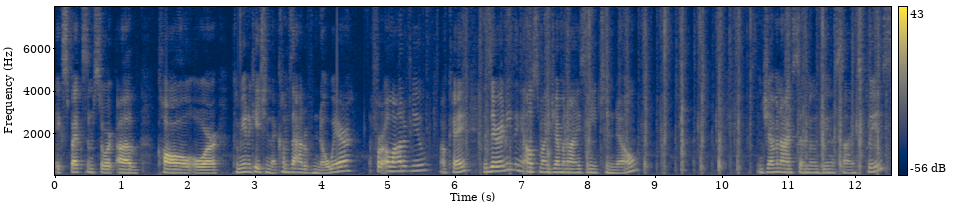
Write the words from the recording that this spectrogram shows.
expect some sort of call or communication that comes out of nowhere for a lot of you. Okay. Is there anything else my Geminis need to know? Gemini, Sun, Moon, Venus signs, please.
